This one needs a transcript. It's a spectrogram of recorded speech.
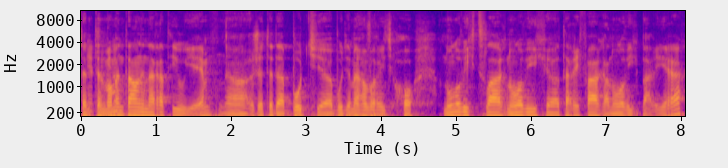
ten, ten momentálny narratív je, e, že teda buď e, budeme hovoriť o nulových clách, nulových tarifách a nulových bariérach,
